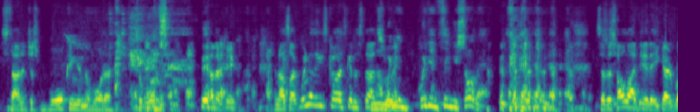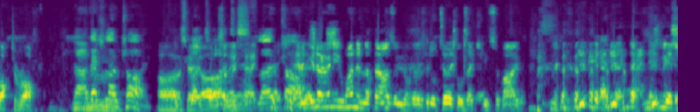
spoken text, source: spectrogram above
started just walking in the water towards the other end. And I was like, when are these guys going to start No, we, swimming? didn't, we didn't think you saw that. So this whole idea that you go rock to rock. No, that's low tide. Oh, It's okay. low Oh, so tide. there's, That's low and tide. you know, only one in a thousand of those little turtles actually survive. And there's an, ex-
